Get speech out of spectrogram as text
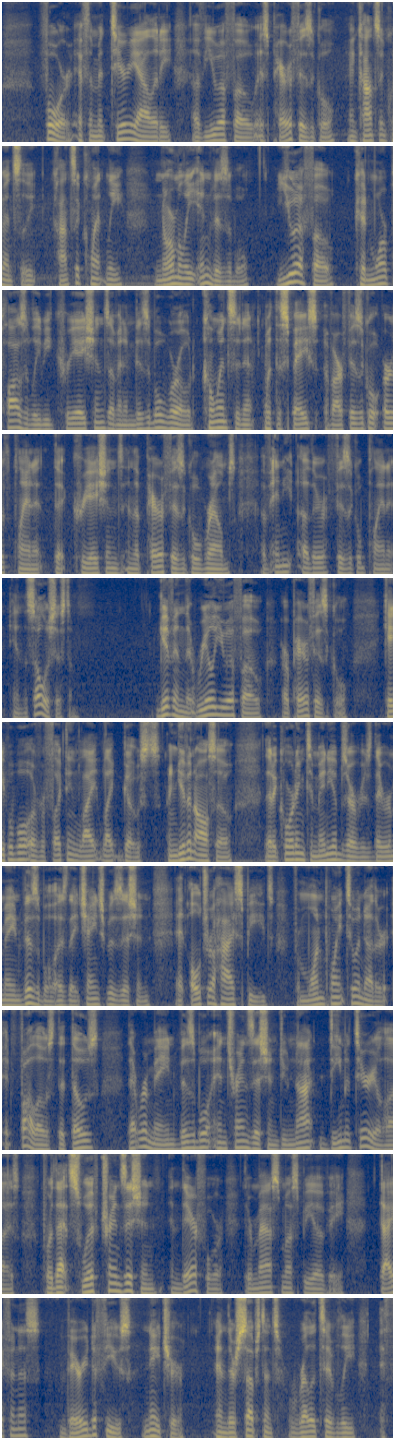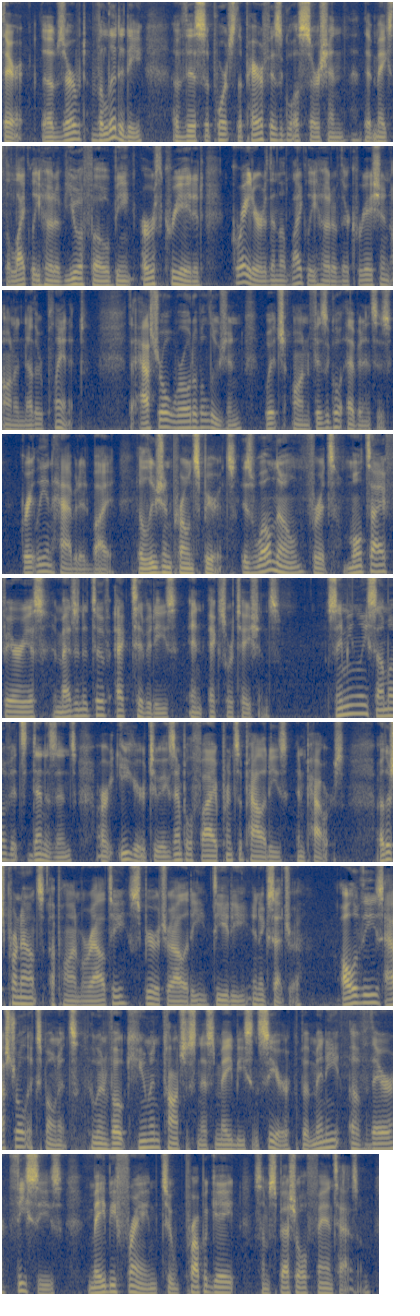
For if the materiality of UFO is paraphysical and consequently consequently normally invisible, UFO could more plausibly be creations of an invisible world coincident with the space of our physical Earth planet than creations in the paraphysical realms of any other physical planet in the solar system. Given that real UFO are paraphysical, capable of reflecting light like ghosts, and given also that according to many observers they remain visible as they change position at ultra high speeds from one point to another, it follows that those that remain visible in transition do not dematerialize for that swift transition, and therefore their mass must be of a diaphanous, very diffuse nature, and their substance relatively etheric. The observed validity of this supports the paraphysical assertion that makes the likelihood of UFO being Earth created greater than the likelihood of their creation on another planet. The astral world of illusion, which on physical evidence is greatly inhabited by illusion prone spirits, is well known for its multifarious imaginative activities and exhortations. Seemingly, some of its denizens are eager to exemplify principalities and powers. Others pronounce upon morality, spirituality, deity, and etc. All of these astral exponents who invoke human consciousness may be sincere, but many of their theses may be framed to propagate some special phantasm,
